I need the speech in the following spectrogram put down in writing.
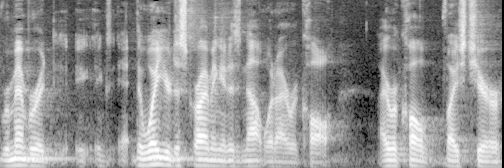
remember it. ex- The way you're describing it is not what I recall. I recall Vice Chair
